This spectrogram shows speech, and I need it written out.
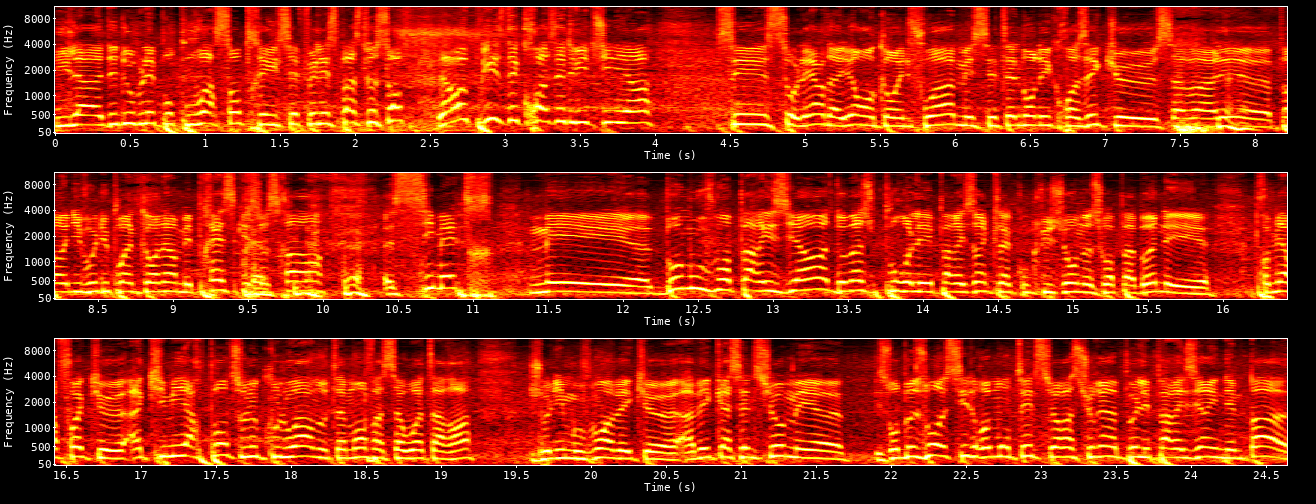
il a dédoublé pour pouvoir centrer. Il s'est fait l'espace de centre. La reprise des croisés de Vitinha. C'est solaire d'ailleurs, encore une fois, mais c'est tellement des croisés que ça va aller euh, pas au niveau du point de corner, mais presque. Et ce sera un 6 mètres. Mais euh, beau mouvement parisien. Dommage pour les Parisiens que la conclusion ne soit pas bonne. Et euh, première fois que Hakimi arpente le couloir, notamment face à Ouattara. Joli mouvement avec, euh, avec Asensio, mais ils ont besoin aussi de remonter, de se rassurer un peu les Parisiens. Ils n'aiment pas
